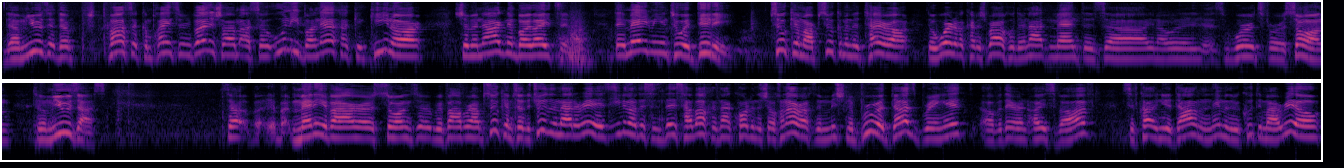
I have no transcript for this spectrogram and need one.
the music, the pasuk complains to Ribono Shel Olam, uni banecha kekinor shemenagnim. They made me into a ditty. Psukim are psukim in the Torah, the word of HaKadosh Baruch Hu, they're not meant as, uh, you know, as words for a song to amuse us. So many of our songs revolve around psukim. So the truth of the matter is, even though this is this halach is not quoted in the Shulchan Aruch, the Mishnah Brura does bring it over there in Ois And Yudal, in the name of the Rikutim Aril.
